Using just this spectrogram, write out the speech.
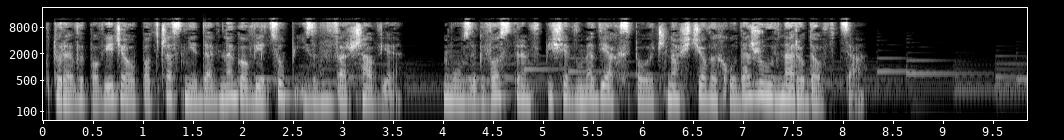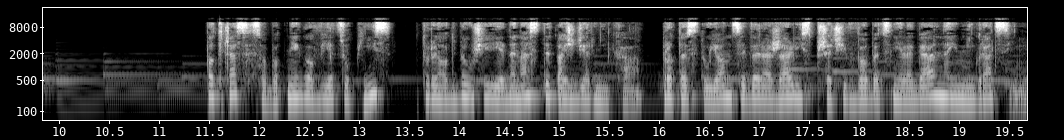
które wypowiedział podczas niedawnego wiecu PiS w Warszawie. Muzyk w ostrym wpisie w mediach społecznościowych uderzył w narodowca. Podczas sobotniego wiecu PiS, który odbył się 11 października, protestujący wyrażali sprzeciw wobec nielegalnej migracji.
